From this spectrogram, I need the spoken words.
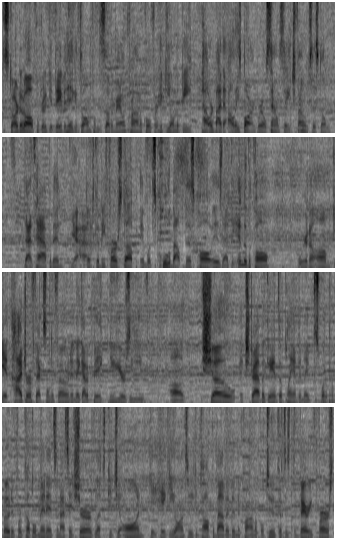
to start it off, we're going to get David Higgins on from the Southern Maryland Chronicle for Higgy on the Beat, powered by the Ollie's Bar and Grill Soundstage phone system. That's happening. Yeah. That's going to be first up. And what's cool about this call is at the end of the call, we're going to um, get HydraFX on the phone, and they got a big New Year's Eve uh, show extravaganza planned, and they just want to promote it for a couple minutes. And I said, sure, let's get you on, get Higgy on, so he can talk about it in the Chronicle too, because it's the very first.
